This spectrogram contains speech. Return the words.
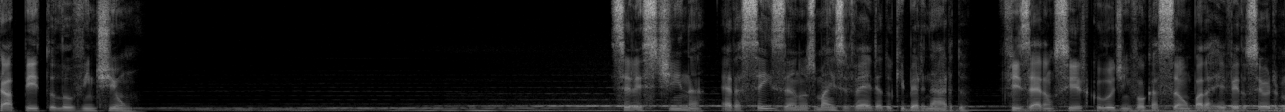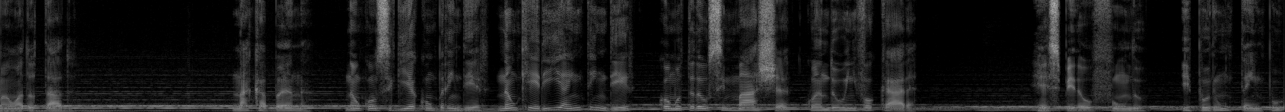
Capítulo 21 Celestina era seis anos mais velha do que Bernardo. Fizeram um círculo de invocação para rever o seu irmão adotado. Na cabana, não conseguia compreender, não queria entender como trouxe Macha quando o invocara. Respirou fundo e, por um tempo,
